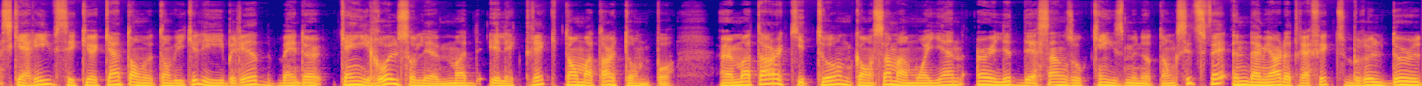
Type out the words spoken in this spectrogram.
ce qui arrive, c'est que quand ton, véhicule est hybride, ben quand il roule sur le mode électrique, ton moteur ne tourne pas. Un moteur qui tourne consomme en moyenne 1 litre d'essence aux 15 minutes. Donc, si tu fais une demi-heure de trafic, tu brûles 2,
